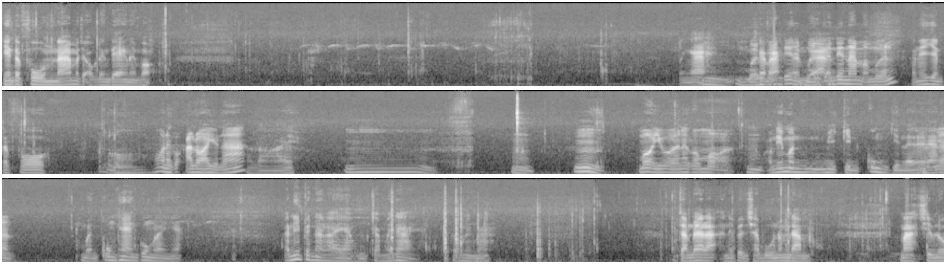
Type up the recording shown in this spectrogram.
เย็นตาโฟน้ำมันจะออกแดงๆหน่อยเพราะเป็นไง อืมเหมือนใช่ไหมกันเนี่ยเหเหมืมืออนนกันเนี่ยนะเหมือนอันนี้เย็นตาโฟโอ้โหอันนี้ก็อร่อยอยู่นะ อร่อย อืมอืม อืมเหมาะอยู่อันนี้ก็เหมาะอะอืมอันนี้มันมีกลิ่นกุ้งกลิ่นอะไรด้วยนะงานเหมือนกุ้งแห้งกุ้งอะไรอย่างเงี้ย อันนี้เป็นอะไรอะผมจำไม่ได้แป๊บหนึงนะจำได้ละ อันนี้เป็นชาบูน้ำดำมาชิมดู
